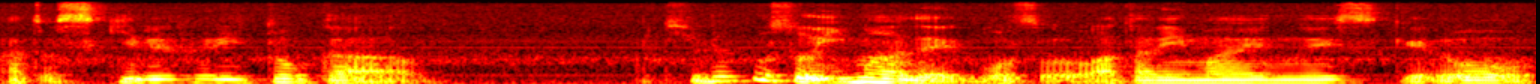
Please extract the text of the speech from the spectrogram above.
あとスキル振りとかそれこそ今でこそ当たり前ですけど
